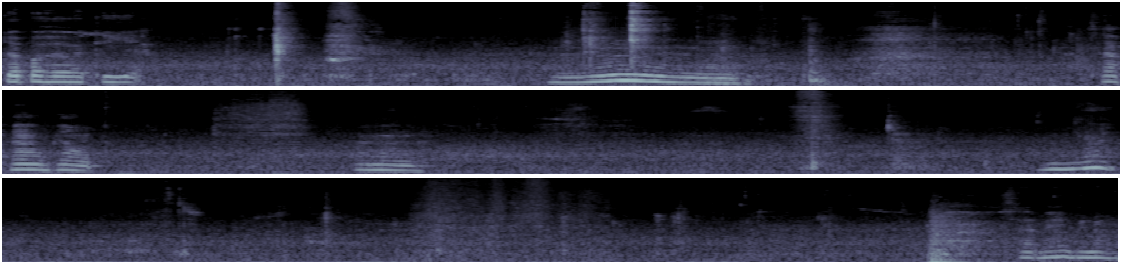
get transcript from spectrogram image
จะประเฮอทีอะ อืมแซ่บแห้งเพียง มึงใส่แม่ไปหน่อย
